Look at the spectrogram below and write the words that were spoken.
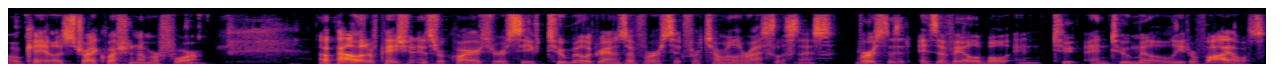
Okay, let's try question number four. A palliative patient is required to receive 2 milligrams of Versed for terminal restlessness. Versed is available in 2, in 2 milliliter vials.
